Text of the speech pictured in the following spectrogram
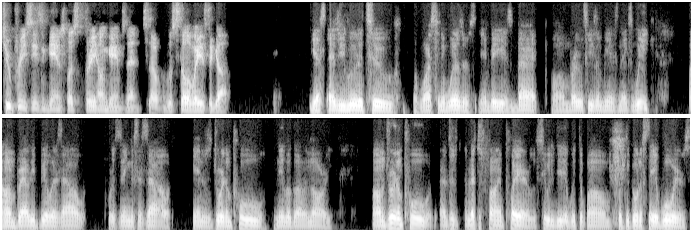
two preseason games plus three home games in, so there's still a ways to go. Yes, as you alluded to, the Washington Wizards NBA is back. Um, regular season begins next week. Um, Bradley Beal is out. Porzingis is out. And there's Jordan Poole, Danilo Gallinari. Um, Jordan Poole, an electrifying player. We'll see what he did with the um with the Golden State Warriors.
